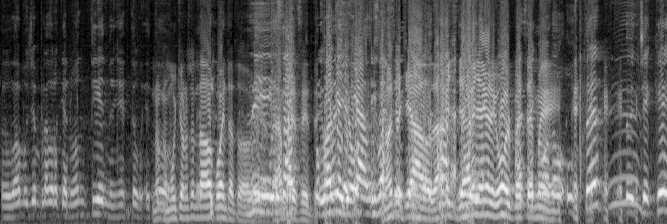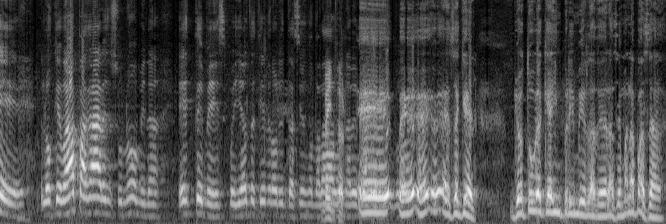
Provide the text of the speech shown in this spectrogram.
pero hay muchos empleadores que no entienden esto. esto- No, que muchos no se han dado cuenta todavía. Sí, exacto. Igual que yo, chequeado, igual- No han chequeado. Deja que, que llegue el golpe Así este mes. Cuando usted chequee lo que va a pagar en su nómina este mes, pues ya usted tiene la orientación cuando la Víctor. Bernabé Eh, pase. eh, eh, Ezequiel, yo tuve que imprimirla desde la semana pasada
